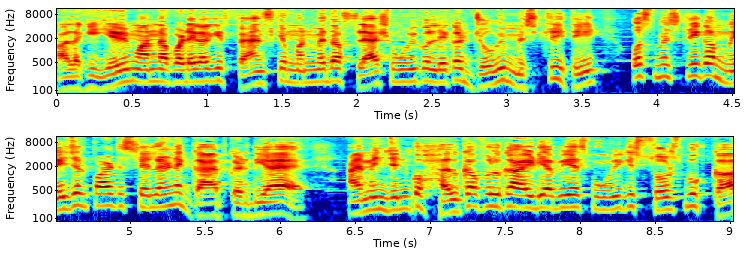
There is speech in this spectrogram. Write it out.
हालाँकि ये भी मानना पड़ेगा कि फैंस के मन में द फ्लैश मूवी को लेकर जो भी मिस्ट्री थी उस मिस्ट्री का मेजर पार्ट इस ट्रेलर ने गायब कर दिया है। आई I मीन mean, जिनको हल्का फुल्का आइडिया भी है इस मूवी की सोर्स बुक का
